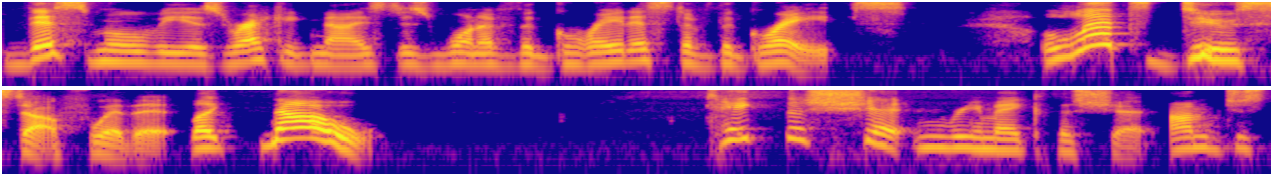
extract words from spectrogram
this movie is recognized as one of the greatest of the greats. Let's do stuff with it. Like, no. Take the shit and remake the shit. I'm just,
